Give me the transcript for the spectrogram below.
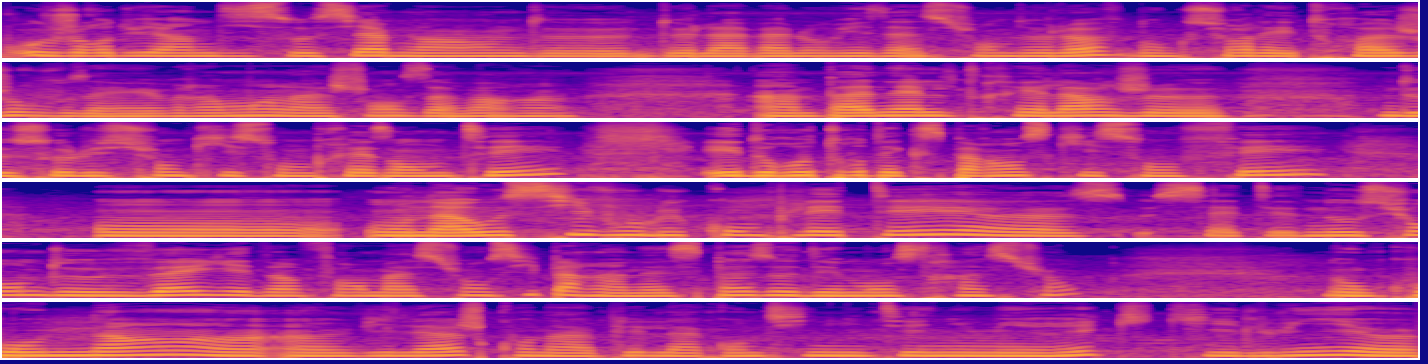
aujourd'hui indissociable hein, de, la valorisation de l'offre. Donc sur les trois jours, vous avez vraiment la chance d'avoir un, panel très large de solutions qui sont présentées et de retours d'expérience qui sont faits. On, a aussi voulu compléter euh, cette notion de veille et d'information aussi par un espace de démonstration. Donc on a un, village qu'on a appelé la continuité numérique qui lui euh,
